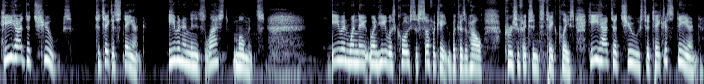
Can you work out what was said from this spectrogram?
He had to choose to take a stand even in his last moments even when they when he was close to suffocating because of how crucifixions take place he had to choose to take a stand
